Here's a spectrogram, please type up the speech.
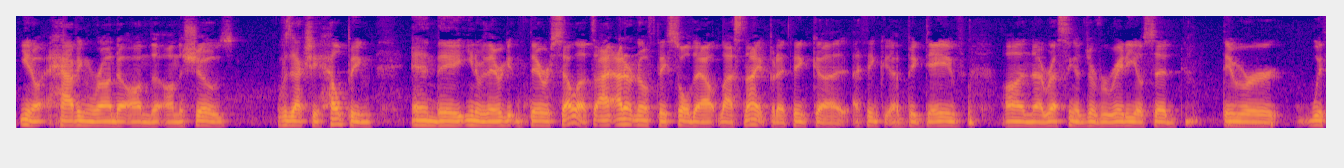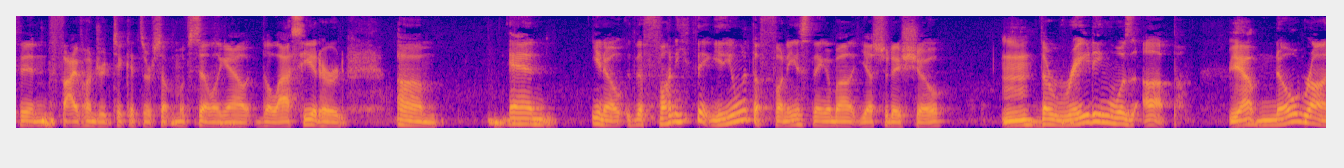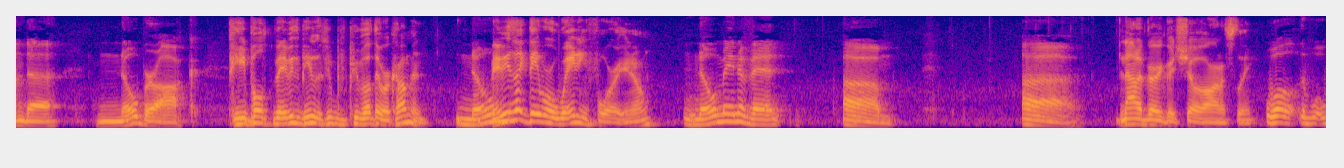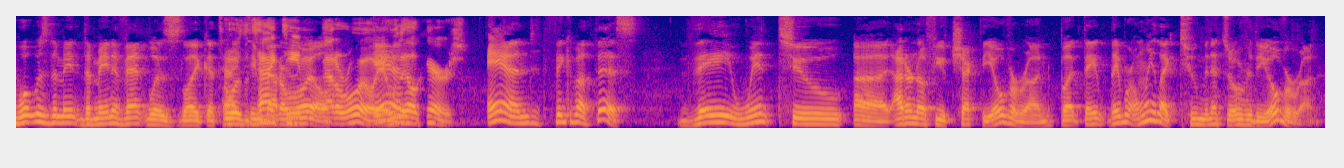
you know having Ronda on the on the shows was actually helping. And they, you know, they were getting they were sellouts. I, I don't know if they sold out last night, but I think uh, I think uh, Big Dave on uh, Wrestling Observer Radio said they were within 500 tickets or something of selling out. The last he had heard, um, and you know the funny thing. You know what the funniest thing about yesterday's show? The rating was up. Yep. No Ronda, no Brock, People, maybe the people, people thought they were coming. No Maybe it's like they were waiting for it. You know, no main event. Um. Uh. not a very good show, honestly. Well, what was the main? The main event was like a It tag team tag battle team royal. battle royal. yeah, who the hell cares? And think about this. They went to uh, I don't know if you checked the overrun, but they, they were only like two minutes over the overrun.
